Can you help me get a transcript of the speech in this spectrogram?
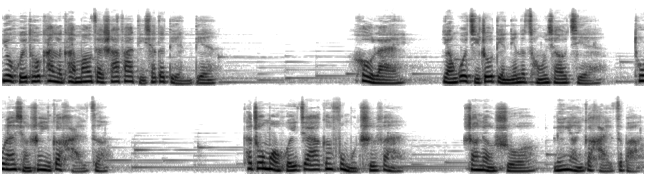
又回头看了看猫在沙发底下的点点。后来养过几周点点的丛小姐突然想生一个孩子，她周末回家跟父母吃饭，商量说领养一个孩子吧。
